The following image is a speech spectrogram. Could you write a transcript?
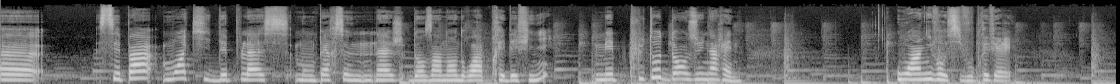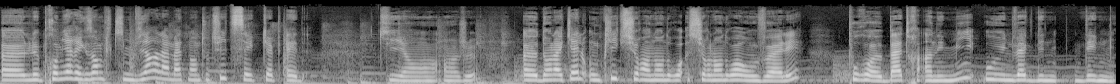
Euh, c'est pas moi qui déplace mon personnage dans un endroit prédéfini, mais plutôt dans une arène. Ou un niveau, si vous préférez. Euh, le premier exemple qui me vient là maintenant tout de suite, c'est Cuphead, qui est un, un jeu dans lequel on clique sur, un endroit, sur l'endroit où on veut aller pour euh, battre un ennemi ou une vague d'en- d'ennemis.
